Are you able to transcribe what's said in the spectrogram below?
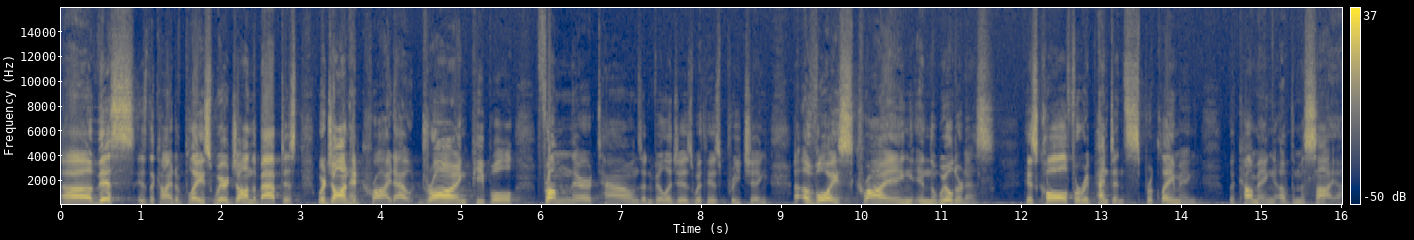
Uh, this is the kind of place where John the Baptist, where John had cried out, drawing people from their towns and villages with his preaching, a voice crying in the wilderness, his call for repentance, proclaiming the coming of the Messiah.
